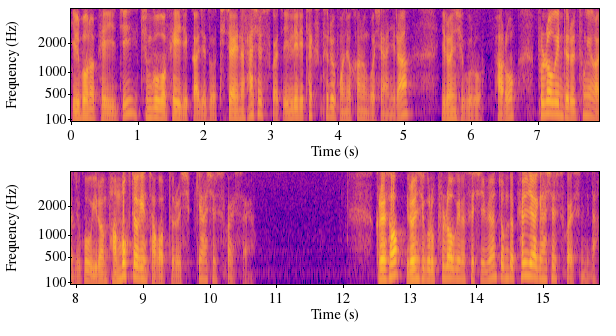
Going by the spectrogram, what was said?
일본어 페이지, 중국어 페이지까지도 디자인을 하실 수가 있죠. 일일이 텍스트를 번역하는 것이 아니라 이런 식으로 바로 플러그인들을 통해 가지고 이런 반복적인 작업들을 쉽게 하실 수가 있어요. 그래서 이런 식으로 플러그인을 쓰시면 좀 더 편리하게 하실 수가 있습니다.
